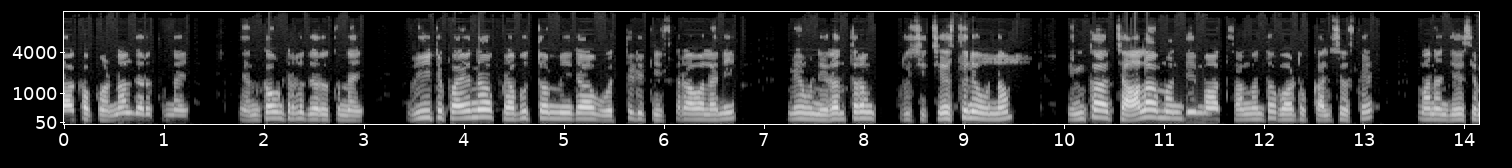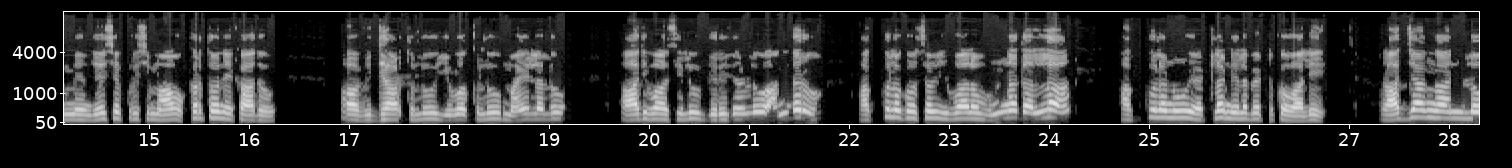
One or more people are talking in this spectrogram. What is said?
లాకప్ మరణాలు జరుగుతున్నాయి. ఎన్కౌంటర్లు జరుగుతున్నాయి. వీటిపైన ప్రభుత్వం మీద ఒత్తిడి తీసుకురావాలని మేము నిరంతరం కృషి చేస్తూనే ఉన్నాం. ఇంకా చాలామంది మా సంఘంతో పాటు కలిసి వస్తే మనం చేసే మేము చేసే కృషి మా ఒక్కరితోనే కాదు. ఆ విద్యార్థులు యువకులు మహిళలు ఆదివాసీలు గిరిజనులు అందరూ హక్కుల కోసం ఇవాళ ఉన్నదల్లా హక్కులను ఎట్లా నిలబెట్టుకోవాలి? రాజ్యాంగంలో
